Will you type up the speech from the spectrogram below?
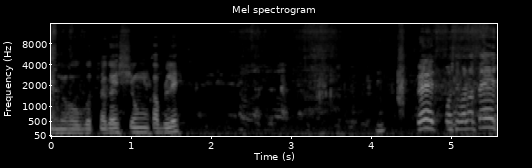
Hinuhugot na guys yung kable. Pet, poste wala pet.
